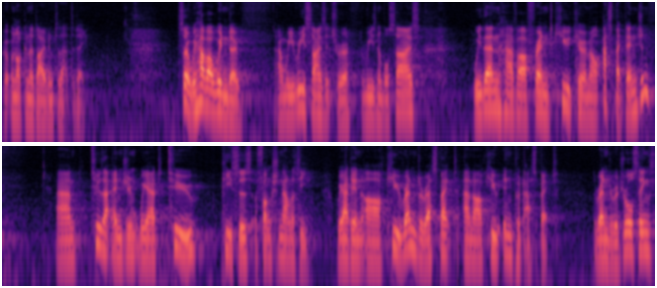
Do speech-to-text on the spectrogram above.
But we're not going to dive into that today. So we have our window, and we resize it to a reasonable size. We then have our friend QQML aspect engine, and to that engine, we add two pieces of functionality. We add in our QRender aspect and our QInput aspect. The renderer draws things,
